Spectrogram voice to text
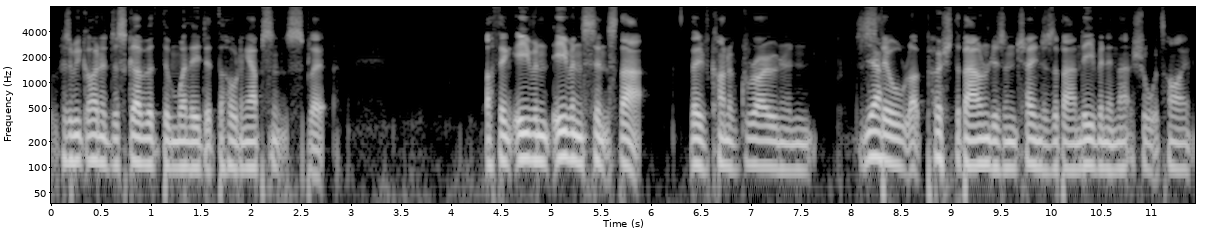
because we kind of discovered them when they did the Holding Absence split. I think even even since that, they've kind of grown and Yeah. still like pushed the boundaries and changed as a band, even in that short time.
